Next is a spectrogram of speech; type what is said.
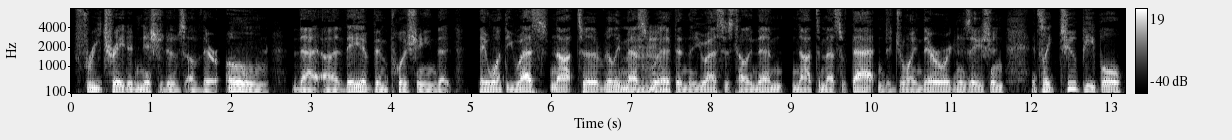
free trade initiatives of their own that uh, they have been pushing that they want the U.S. not to really mess mm-hmm. with, and the U.S. is telling them not to mess with that and to join their organization. It's like two people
